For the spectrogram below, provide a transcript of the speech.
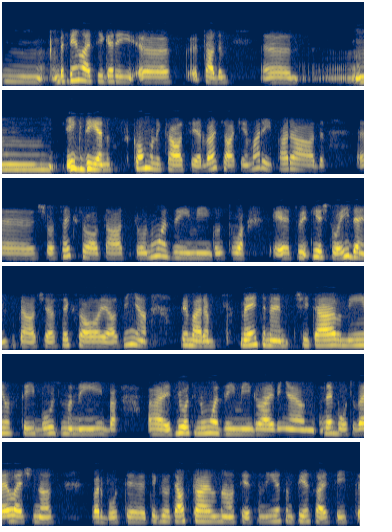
mm, bet vienlaicīgi arī tāda mm, ikdienas komunikācija ar vecākiem arī parāda šo seksualitāti, to nozīmīgu un to, tieši to identitāti šajā seksuālajā ziņā. Piemēram, meitenēm šī tēva mīlestība, uzmanība, uh, ir ļoti nozīmīga, lai viņai nebūtu vēlēšanās varbūt tik ļoti atkailināties un iet un piesaistīt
